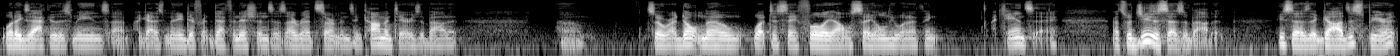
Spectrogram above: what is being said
what exactly this means. I, I got as many different definitions as I read sermons and commentaries about it. Um, so, where I don't know what to say fully, I will say only what I think I can say. That's what Jesus says about it. He says that God's a spirit,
